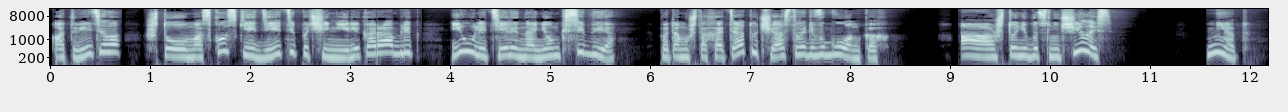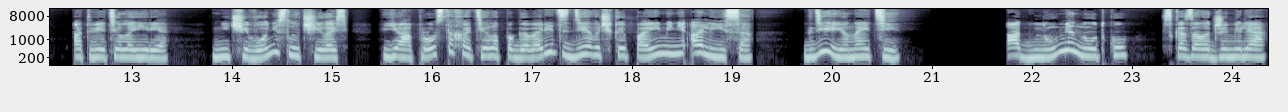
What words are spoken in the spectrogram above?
ответила, что московские дети починили кораблик и улетели на нем к себе, потому что хотят участвовать в гонках. «А что-нибудь случилось?» «Нет», — ответила Ирия. Ничего не случилось. Я просто хотела поговорить с девочкой по имени Алиса. Где ее найти? Одну минутку, сказала Джамиля.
